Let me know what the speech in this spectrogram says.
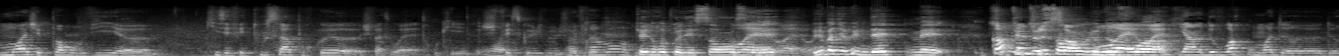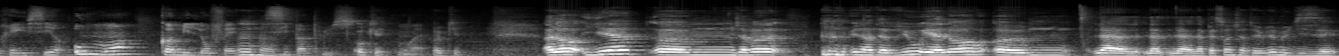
moi, j'ai pas envie euh, qu'ils aient fait tout ça pour que je fasse, ouais, tranquille, je Ouais. fais ce que je veux. Je veux vraiment. Tu as une reconnaissance Ouais, et ouais, Je ouais. vais pas dire une dette, mais Quand tu même, je sens le ouais, devoir. ouais. Il y a un devoir pour moi de, de réussir au moins comme ils l'ont fait, Mhm. si pas plus. Ok, Ouais. ok. Alors, hier, euh, j'avais une interview et alors, euh, la, la, la, la personne que j'ai interviewée me disait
